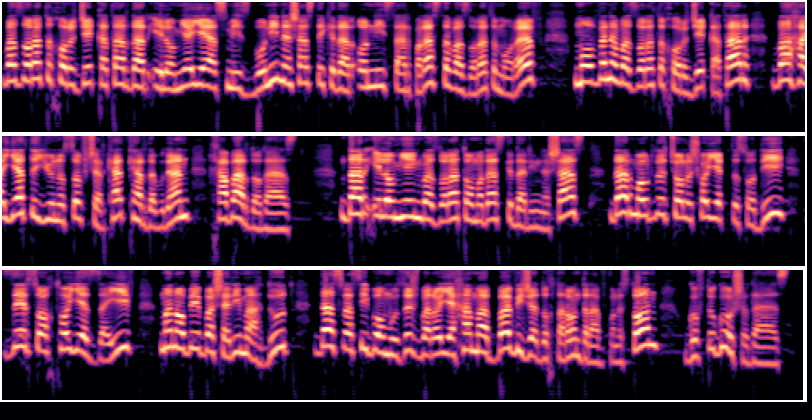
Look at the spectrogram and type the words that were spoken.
وزارت خارجه قطر در اعلامیه از میزبانی نشسته که در آن نیز سرپرست وزارت معرف معاون وزارت خارجه قطر و هیئت یونسف شرکت کرده بودند خبر داده است در اعلامیه این وزارت آمده است که در این نشست در مورد چالش های اقتصادی، زیر ساخت های ضعیف، منابع بشری محدود، دسترسی به آموزش برای همه به ویژه دختران در افغانستان گفتگو شده است.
